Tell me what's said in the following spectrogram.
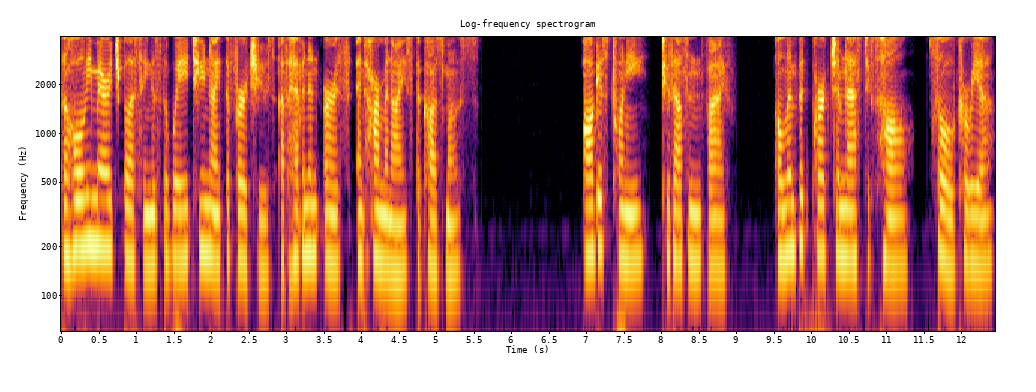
The Holy Marriage Blessing is the way to unite the virtues of heaven and earth and harmonize the cosmos. August 20, 2005. Olympic Park Gymnastics Hall, Seoul, Korea.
